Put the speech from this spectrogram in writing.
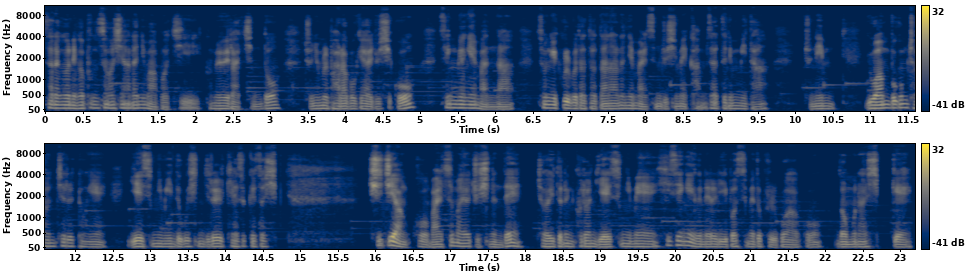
사랑의 은혜가 풍성하신 하나님 아버지, 금요일 아침도 주님을 바라보게 해주시고 생명의 만나 송이꿀보다 더 단 하나님 말씀 주심에 감사드립니다. 주님, 요한복음 전체를 통해 예수님이 누구신지를 계속해서 쉬, 쉬지 않고 말씀하여 주시는데 저희들은 그런 예수님의 희생의 은혜를 입었음에도 불구하고 너무나 쉽게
